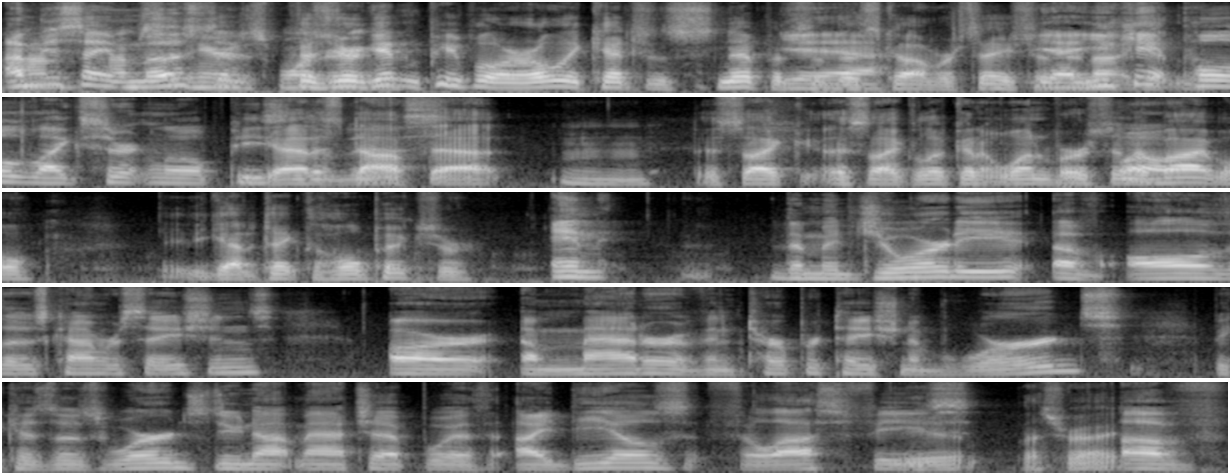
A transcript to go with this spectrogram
I'm just saying I'm most of- just Because you're getting people are only catching snippets of this conversation. yeah, They're you can't getting- pull like certain little pieces. You pieces. got to stop this. that. Mm-hmm. It's like it's like looking at one verse in Well- the Bible. You got to take the whole picture. And the majority of all of those conversations are a matter of interpretation of words because those words do not match up with ideals, Yeah, philosophies that's right. of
